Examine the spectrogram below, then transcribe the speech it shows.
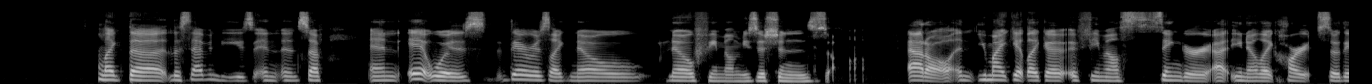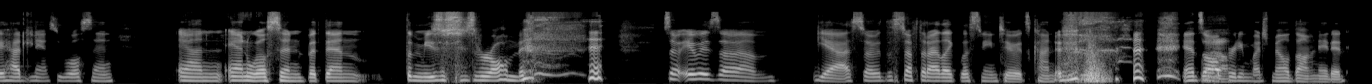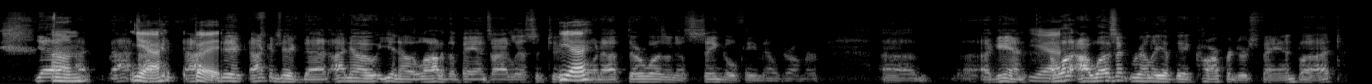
like the the seventies and and stuff, and it was there was like no no female musicians at all and you might get like a, a female singer at you know like heart so they had nancy wilson and Ann Wilson, but then the musicians were all men. so it was um yeah so the stuff that i like listening to it's kind of it's well, all pretty much male dominated. Yeah um I, I, yeah I can, but I can, dig, I can dig that. I know you know a lot of the bands i listened to yeah. growing up there wasn't a single female drummer. Um, again yeah. I, wasn't really a big carpenters fan but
